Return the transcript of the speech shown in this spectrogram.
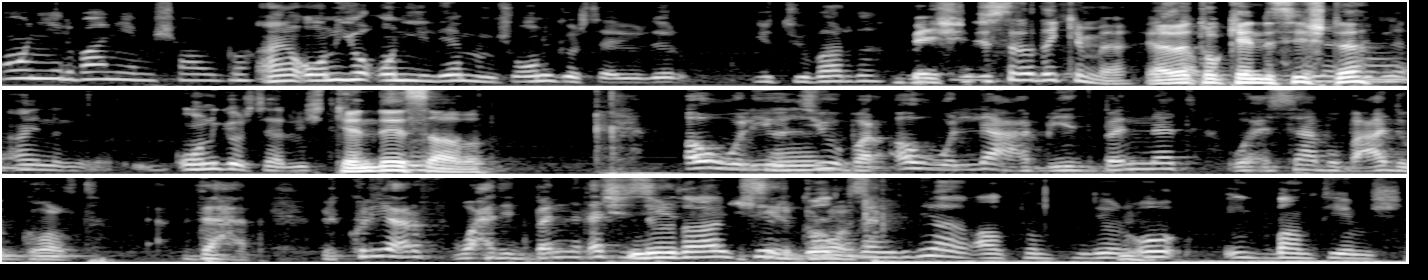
10 yıl ban yemiş abi bu. Aynen onu yok 10 yıl yememiş. Onu gösteriyor diyor. YouTuber'da. 5. sıradaki mi? Evet o kendisi işte. Aynen, aynen. Onu gösteriyor işte. Kendi hesabı. اول يوتيوبر اول لاعب يتبند وحسابه بعده جولد ذهب الكل يعرف واحد يتبند ايش Diyor يصير daha يصير şey gold برونز rengi ya altın. Diyor o ilk bantı yemiş.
